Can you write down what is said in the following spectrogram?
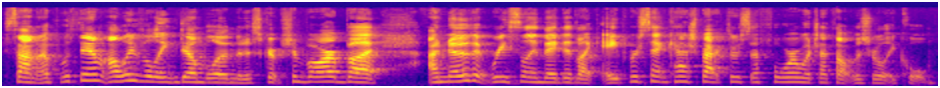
sign up with them. I'll leave a link down below in the description bar, but I know that recently they did like 8% cash back through Sephora, which I thought was really cool.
